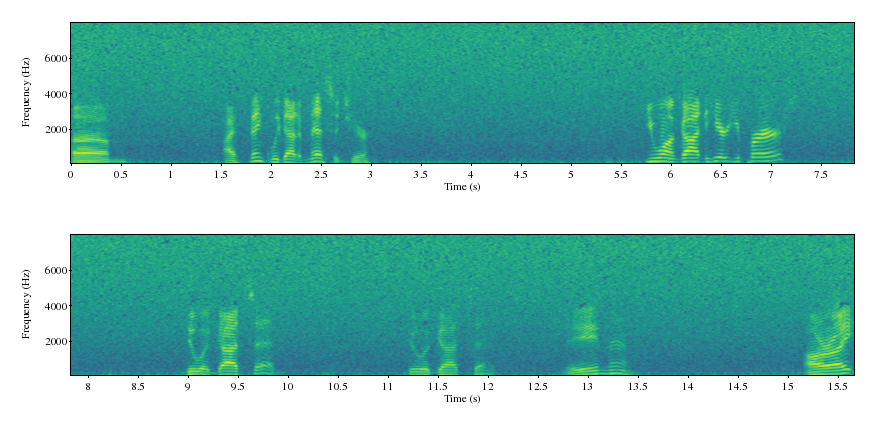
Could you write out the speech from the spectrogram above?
Um, I think we got a message here. You want God to hear your prayers? Do what God said. Do what God said. Amen. All right.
